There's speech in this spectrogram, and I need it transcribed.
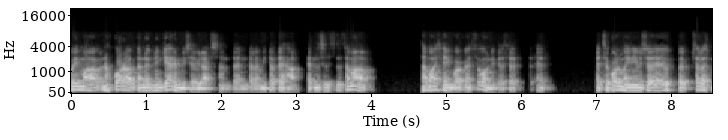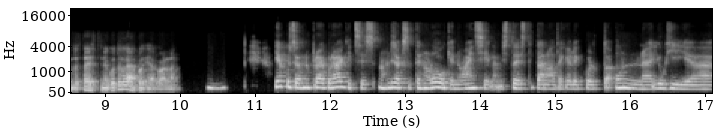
või ma noh, korraldan nüüd mingi järgmise ülesande endale, mida teha, et noh, sedasama, sama asi on ka organisatsioonides, et, et et see kolme inimese jutt võib selles mõttes täiesti nagu tõepõhjaga olla. -hmm jah, kui sa nüüd praegu räägid, siis noh, lisaks tehnoloogia nüansile, mis tõesti täna tegelikult on juhi äh,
